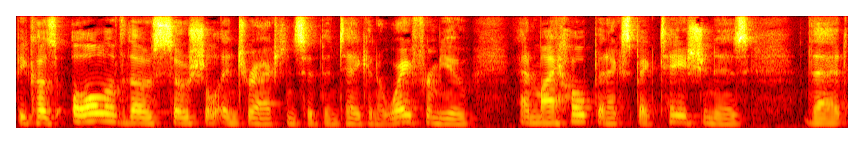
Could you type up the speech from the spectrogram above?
because all of those social interactions have been taken away from you. And my hope and expectation is that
